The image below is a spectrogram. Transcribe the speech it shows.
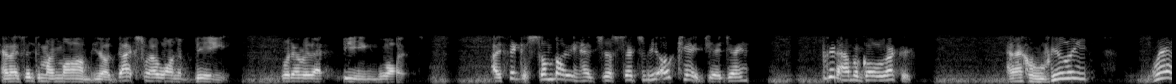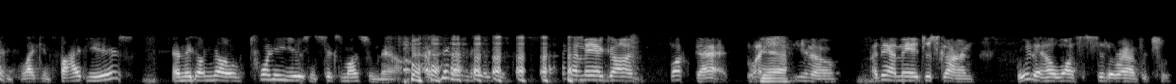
and I said to my mom, you know, that's what I want to be, whatever that being was. I think if somebody had just said to me, okay, JJ, you're going to have a gold record. And I go, really? When? Like in five years? And they go, no, 20 years and six months from now. I think I may have, just, I, think I may have gone, fuck that. Like, Yeah. you know, I think I may have just gone, who the hell wants to sit around for, tw-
